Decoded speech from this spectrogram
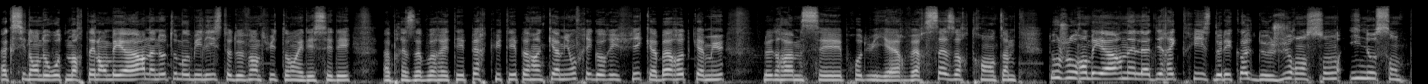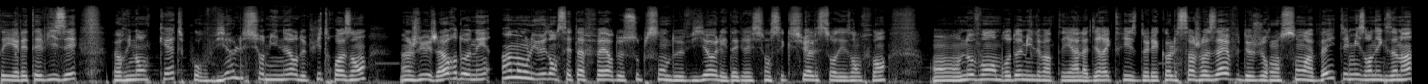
Accident de route mortel en Béarn, un automobiliste de 28 ans est décédé après avoir été percuté par un camion frigorifique à Barotte-Camus. Le drame s'est produit hier vers 16h30. Toujours en Béarn, la directrice de l'école de Jurançon, innocentée. Elle était visée par une enquête pour viol sur mineur depuis trois ans. Un juge a ordonné un non-lieu dans cette affaire de soupçon de viol et d'agression sexuelle sur des enfants. En novembre 2021, la directrice de l'école Saint-Joseph de Jurançon avait été mise en examen,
